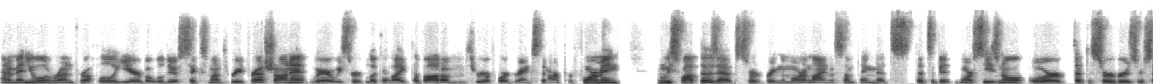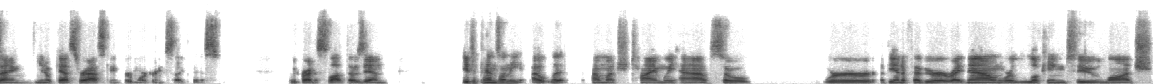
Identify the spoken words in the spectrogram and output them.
and a menu will run for a whole year, but we'll do a six month refresh on it where we sort of look at like the bottom three or four drinks that aren't performing, and we swap those out to sort of bring them more in line with something that's that's a bit more seasonal, or that the servers are saying, you know, guests are asking for more drinks like this. We try to slot those in. It depends on the outlet, how much time we have. So we're at the end of February right now, and we're looking to launch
